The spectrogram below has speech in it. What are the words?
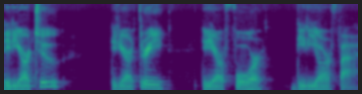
DDR2, DDR3, DDR4, DDR5.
